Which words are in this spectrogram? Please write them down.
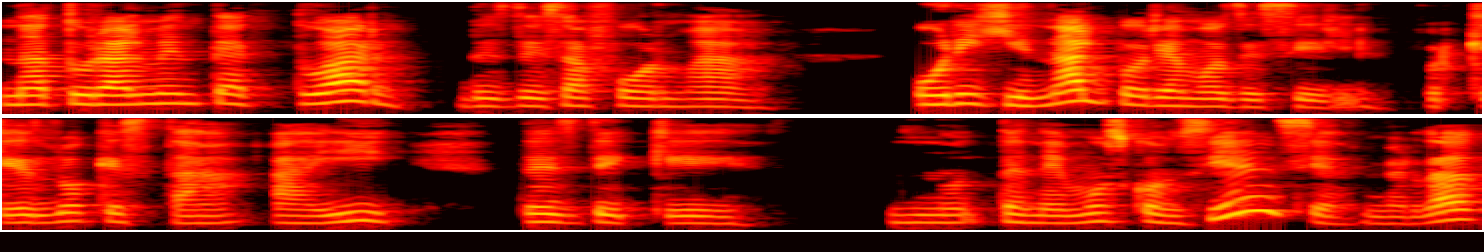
naturalmente actuar desde esa forma original, podríamos decirle, porque es lo que está ahí desde que no tenemos conciencia, ¿verdad?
